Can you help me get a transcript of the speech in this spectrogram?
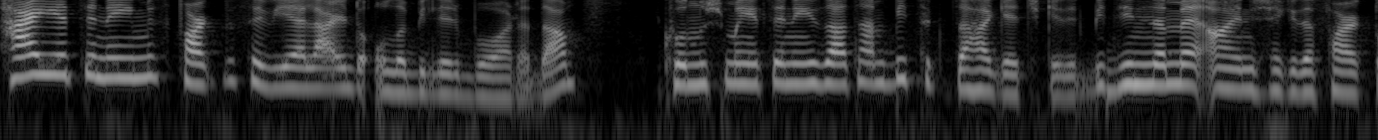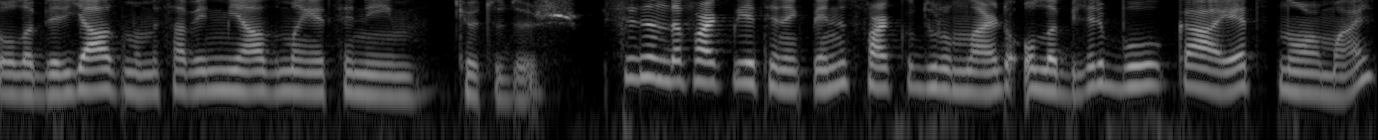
Her yeteneğimiz farklı seviyelerde olabilir bu arada. Konuşma yeteneği zaten bir tık daha geç gelir. Bir dinleme aynı şekilde farklı olabilir. Yazma mesela benim yazma yeteneğim kötüdür. Sizin de farklı yetenekleriniz farklı durumlarda olabilir. Bu gayet normal.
